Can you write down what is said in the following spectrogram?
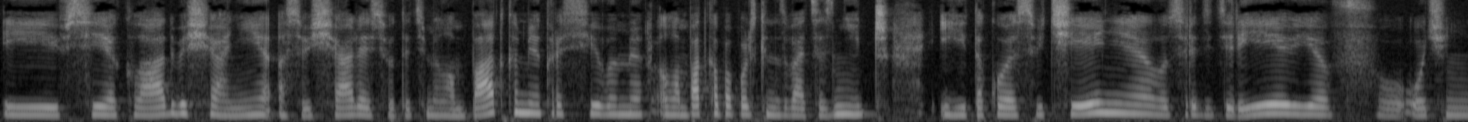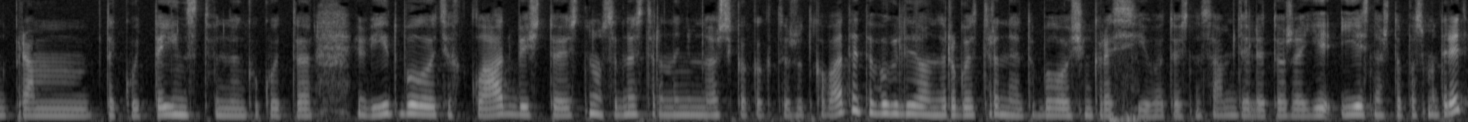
и все кладбища, они освещались вот этими лампадками красивыми. Лампадка по-польски называется знич, и такое свечение вот среди деревьев, очень прям такой таинственный какой-то вид был у этих кладбищ. То есть, ну, с одной стороны, немножечко как-то жутковато это выглядело, но с другой стороны, это было очень красиво. То есть, на самом деле, тоже есть на что посмотреть.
